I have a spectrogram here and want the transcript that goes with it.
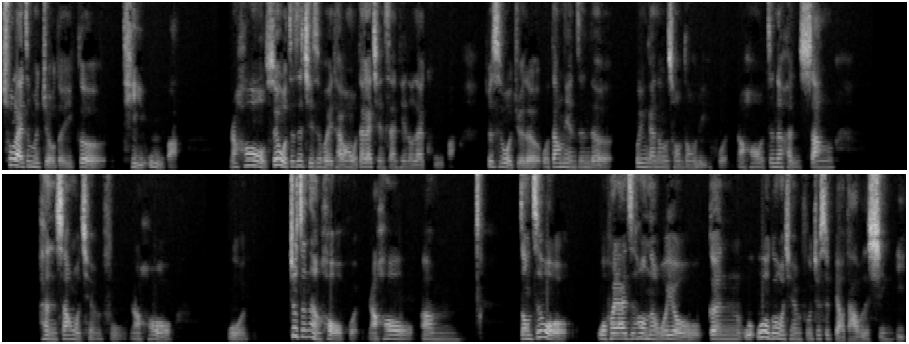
出来这么久的一个体悟吧。然后，所以我这次其实回台湾，我大概前三天都在哭吧。就是我觉得我当年真的不应该那么冲动离婚，然后真的很伤，很伤我前夫。然后我就真的很后悔。然后，嗯，总之我。我回来之后呢，我有跟我我有跟我前夫就是表达我的心意，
